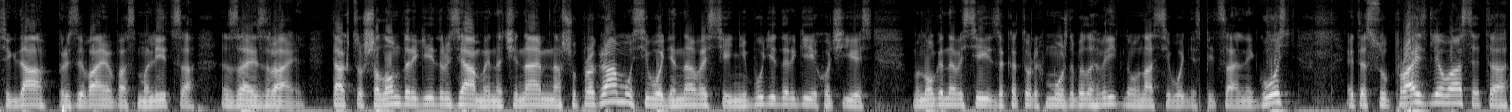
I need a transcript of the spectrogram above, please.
всегда призываем вас молиться за Израиль. Так что шалом, дорогие друзья, мы начинаем нашу программу. Сегодня новостей не будет, дорогие, хоть есть много новостей, за которых можно было говорить, но у нас сегодня специальный гость. Это сюрприз для вас, это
